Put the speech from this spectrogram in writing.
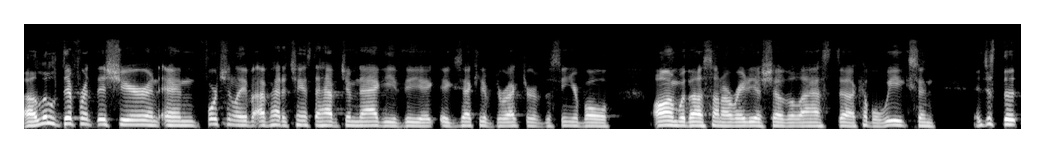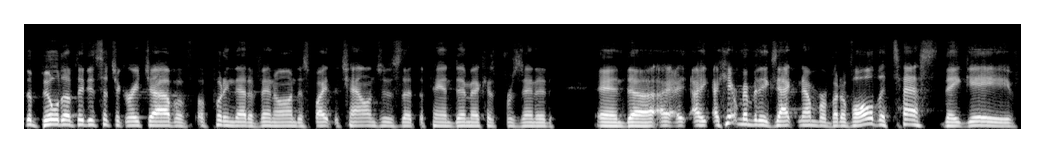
a little different this year. And, and fortunately, I've had a chance to have Jim Nagy, the executive director of the Senior Bowl, on with us on our radio show the last uh, couple weeks and and just the the build up they did such a great job of, of putting that event on despite the challenges that the pandemic has presented and uh, I, I, I can't remember the exact number but of all the tests they gave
